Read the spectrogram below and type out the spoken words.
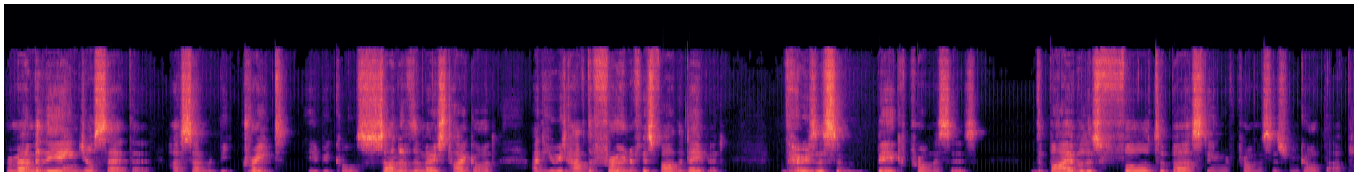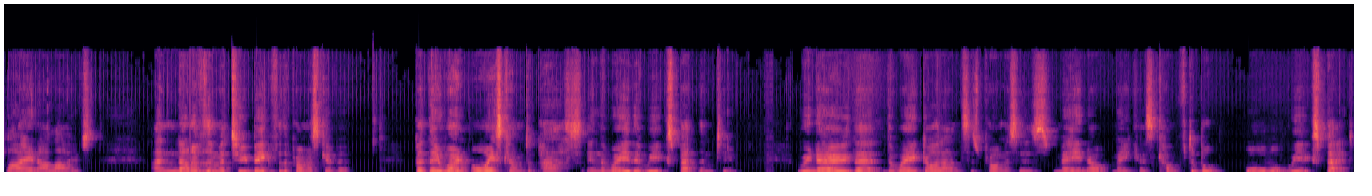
Remember, the angel said that her son would be great, he'd be called Son of the Most High God, and he would have the throne of his father David. Those are some big promises. The Bible is full to bursting with promises from God that apply in our lives, and none of them are too big for the promise giver. But they won't always come to pass in the way that we expect them to. We know that the way God answers promises may not make us comfortable or what we expect.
